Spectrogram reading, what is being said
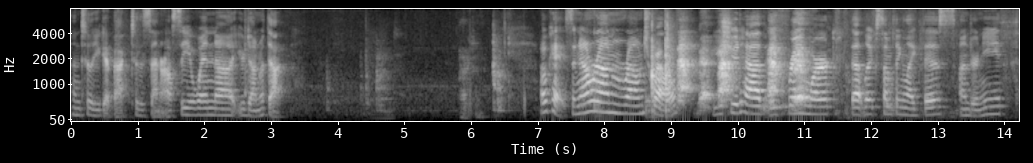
until you get back to the center. I'll see you when uh, you're done with that. Okay, so now we're on round 12. You should have a framework that looks something like this underneath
